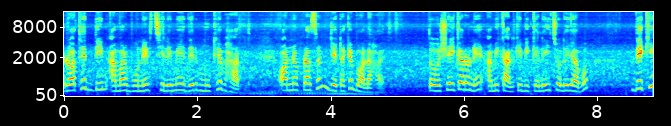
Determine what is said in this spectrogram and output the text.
রথের দিন আমার বোনের ছেলে মেয়েদের মুখে ভাত, অন্নপ্রাশন যেটাকে বলা হয়। তো সেই কারণে আমি কালকে বিকেলেই চলে যাব। দেখি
